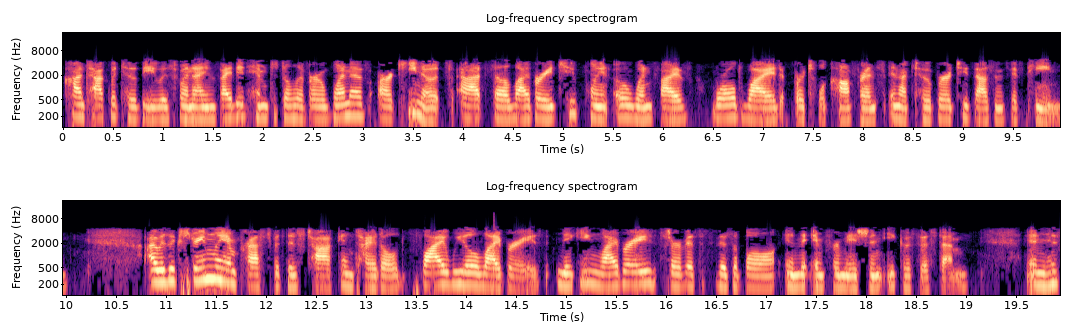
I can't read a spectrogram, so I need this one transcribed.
contact with Toby was when I invited him to deliver one of our keynotes at the Library 2.015 Worldwide Virtual Conference in October 2015. I was extremely impressed with his talk entitled Flywheel Libraries, Making Library Service Visible in the Information Ecosystem. And his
